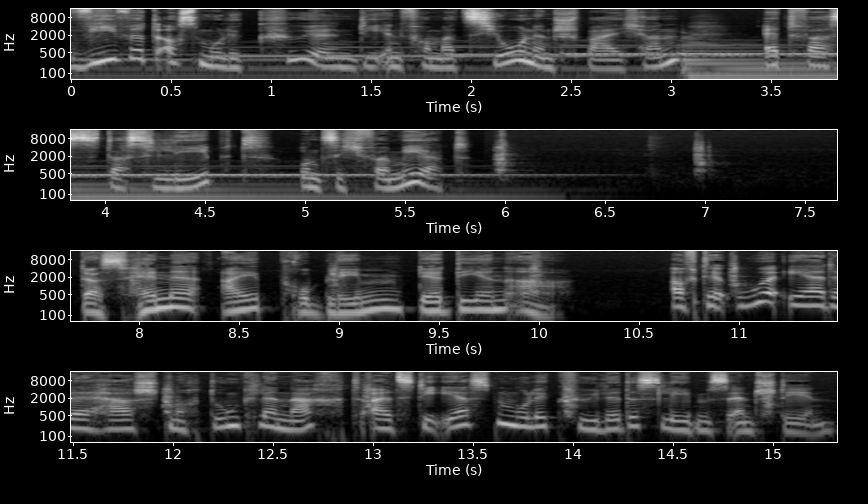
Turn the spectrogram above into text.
Wie wird aus Molekülen, die Informationen speichern, etwas, das lebt und sich vermehrt? Das Henne-Ei-Problem der DNA. Auf der Urerde herrscht noch dunkle Nacht, als die ersten Moleküle des Lebens entstehen.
